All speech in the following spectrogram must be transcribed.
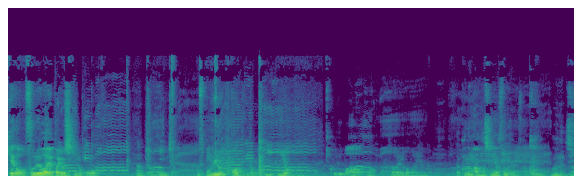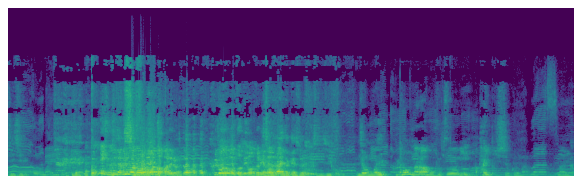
けどそれはやっぱ YOSHIKI のこうなんていうのいいんじゃんスポンジ色に変わってきた方がいいいいやん。車なバレるかバレやんかだから。車走りやすそうじゃないですか。なんかじりじりこう前に。こうみたいな車の音バレるって思う車の音で分かるやん。じゃあライト消しないでじりじりこうじゃあほんまゆっくりほんならもう普通に待機してる車やもう何か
